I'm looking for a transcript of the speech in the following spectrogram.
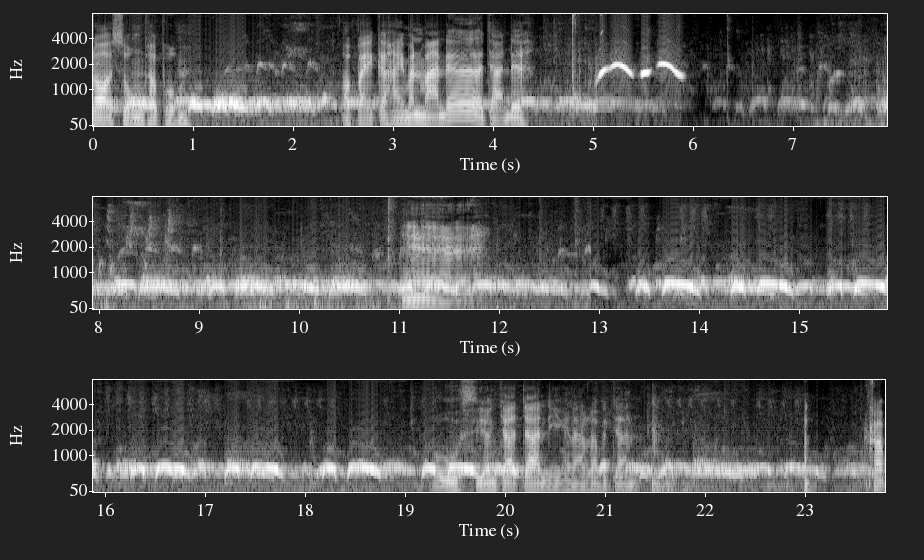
รอทรงครับผม เอาไปกระหายมันมานเด้ออาจารย์เด้อแหม เสียงจ้าจ้านดีขนาดครับอาจารย์ ครับ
